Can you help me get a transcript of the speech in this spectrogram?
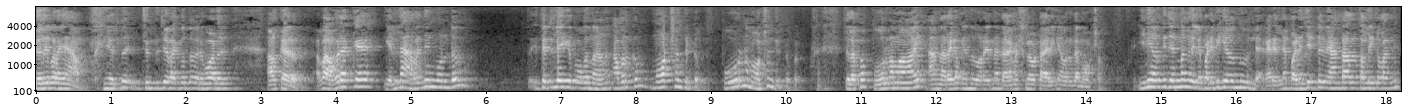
തെറി പറയാം. എന്ന് ചിന്തിച്ച് നടക്കുന്ന ഒരുപാട് ആൾക്കാരുണ്ട്. അപ്പൊ അവരൊക്കെ എല്ലാം അറിഞ്ഞും കൊണ്ടും തെറ്റിലേക്ക് പോകുന്നതാണ്. അവർക്കും മോക്ഷം കിട്ടും. പൂർണ മോക്ഷം കിട്ടും. ചിലപ്പോൾ പൂർണമായി ആ നരകം എന്ന് പറയുന്ന ഡയമെൻഷനിലോട്ടായിരിക്കും അവരുടെ മോക്ഷം. ഇനി അവർക്ക് ജന്മങ്ങളില്ല പഠിപ്പിക്കാനൊന്നുമില്ല. കാര്യം എല്ലാം പഠിച്ചിട്ട് വേണ്ടാതെ തള്ളിക്കളഞ്ഞ്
